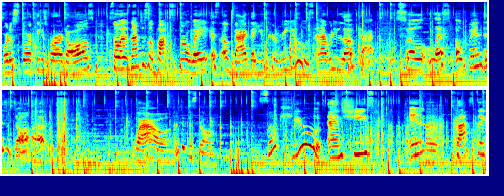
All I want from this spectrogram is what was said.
or to store things for our dolls. So it's not just a box to throw away, it's a bag that you can reuse. And I really love that. So let's open this doll up. Wow, look at this doll. So cute. And she's in a plastic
